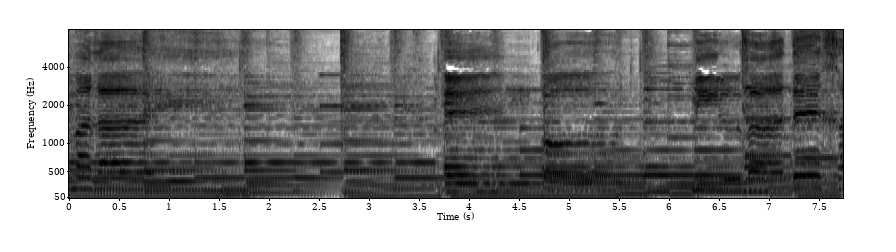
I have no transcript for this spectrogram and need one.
מאיים עליי. אין עוד מלבדך.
